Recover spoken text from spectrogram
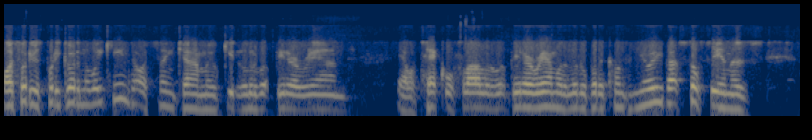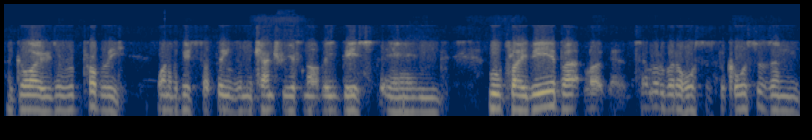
I thought he was pretty good in the weekend. I think um, he'll get a little bit better around our tackle flow, a little bit better around with a little bit of continuity, but still see him as a guy who's a, probably one of the best of things in the country, if not the best, and will play there. But look, it's a little bit of horses for courses, and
